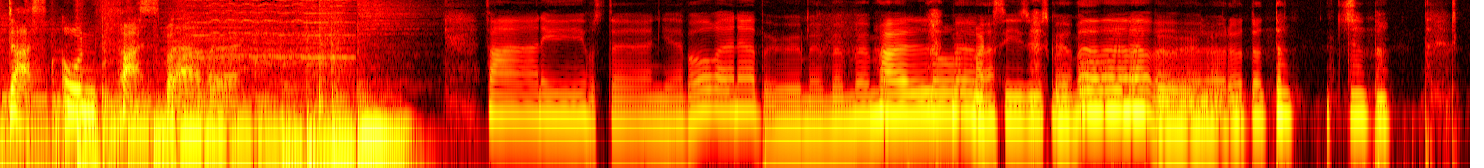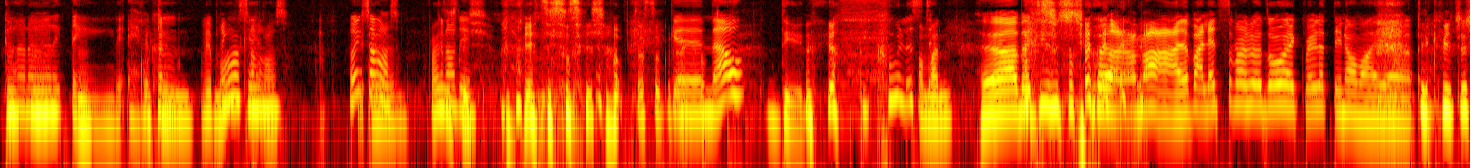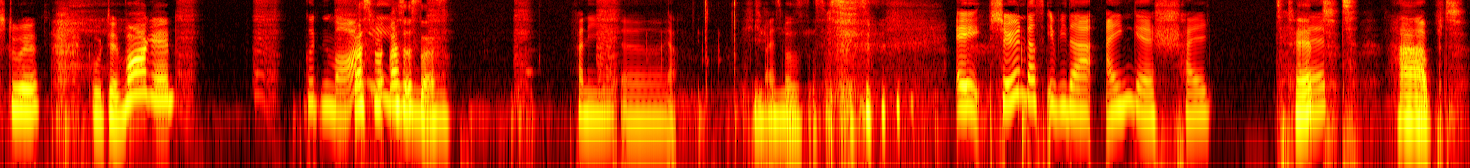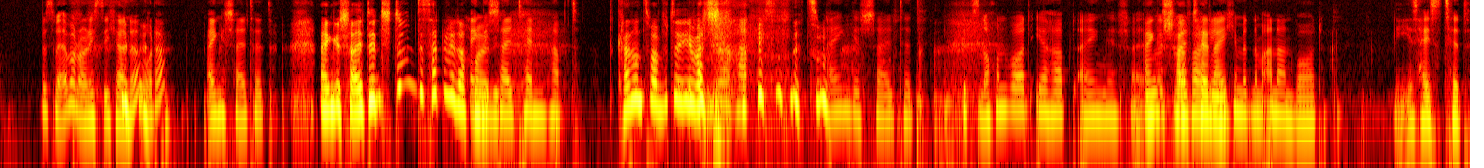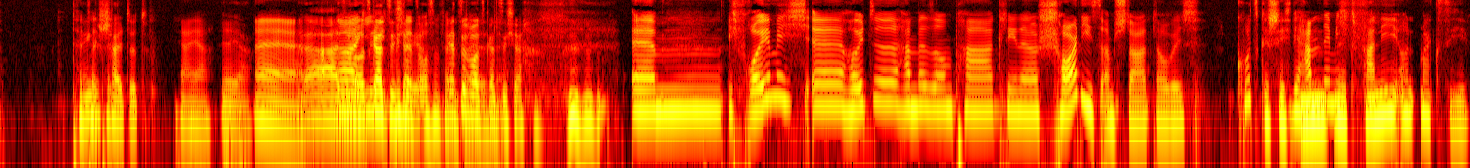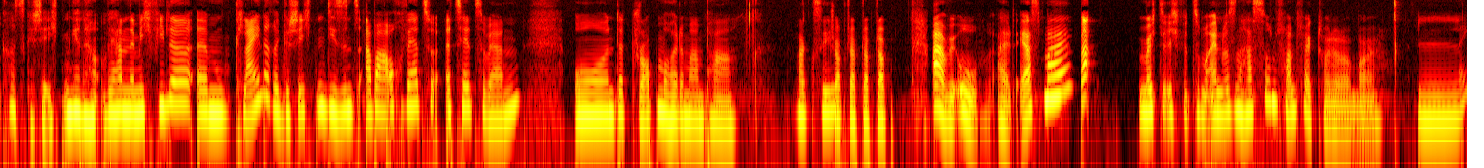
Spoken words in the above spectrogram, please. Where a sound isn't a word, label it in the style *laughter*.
Das Unfassbare. Fanny Husten, geborene Böhme. Hallo, Maxi Süß, geborene Böhme. Ey, wir, können, wir bringen es raus. Bring es raus. Äh, weiß Genau ich den. nicht. Ich bin jetzt nicht so sicher, ob das so gut *laughs* ankommt. Den. *laughs* Wie cool ist Oh der? *laughs* Hör mit *laughs* diesem Hör mal. Das war letztes Mal schon so. Ich will das nicht nochmal hier. der Quietschestuhl. Guten Morgen. Guten Morgen. Was, was ist das? Fanny, äh, ja. Ich weiß, was es ist. Ey, schön, dass ihr wieder eingeschaltet Ted habt Bist mir immer noch nicht sicher, ne? Oder? Eingeschaltet. eingeschaltet. Stimmt, das hatten wir doch heute. Eingeschalten habt. Kann uns mal bitte jemand schreiben dazu? Eingeschaltet. Gibt es noch ein Wort? Ihr habt eingeschaltet. Eingeschalten. Vergleichen mit einem anderen Wort. Nee, es heißt Tit. Tit. Eingeschaltet. Ja, ja. Ja, ja. Äh, Ja, sind wir uns ich ganz sicher. Jetzt, Jetzt sind wir uns ganz sicher. *laughs* *laughs* Ähm, ich freue mich. Äh, heute haben wir so ein paar kleine Shorties am Start, glaube ich. Kurzgeschichten Wir haben nämlich mit Fanny und Maxi. Kurzgeschichten, genau. Wir haben nämlich viele ähm, kleinere Geschichten, die sind aber auch wert, zu, erzählt zu werden. Und da droppen wir heute mal ein paar. Maxi. Drop, drop, drop, drop. Ah, wie- oh, halt. Erstmal Ah. möchte ich zum einen wissen, hast du einen Funfact heute dabei? Leider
